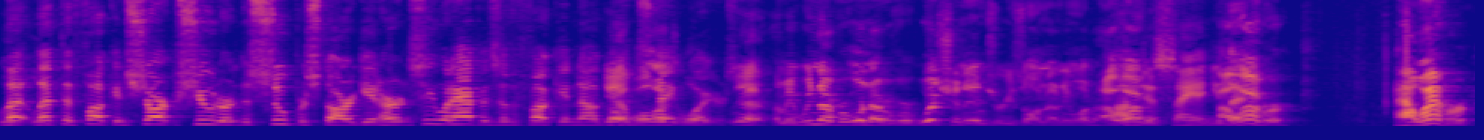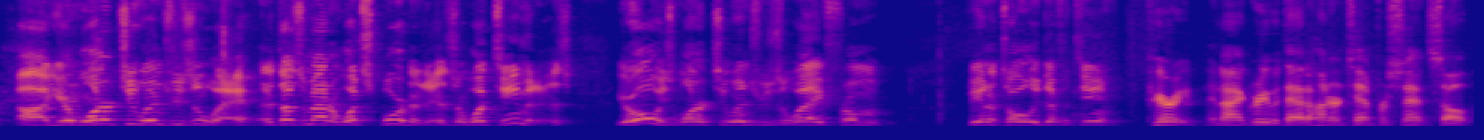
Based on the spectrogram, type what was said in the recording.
Let let the fucking sharpshooter, the superstar, get hurt, and see what happens to the fucking uh, Golden State let's- Warriors. Yeah, I mean, we never we're never wishing injuries on anyone. However, I'm just saying, you let- however, However, uh, you're one or two injuries away, and it doesn't matter what sport it is or what team it is. You're always one or two injuries away from being a totally different team. period. And I agree with that 110%. So,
